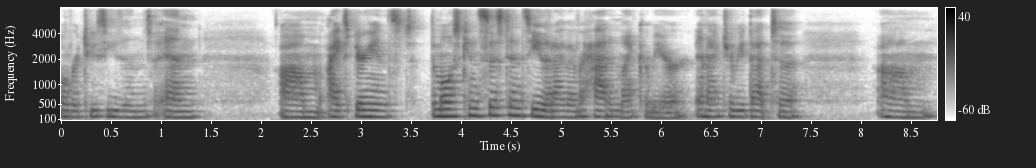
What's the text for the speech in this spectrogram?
over two seasons, and um, I experienced the most consistency that I've ever had in my career, and I attribute that to, um,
